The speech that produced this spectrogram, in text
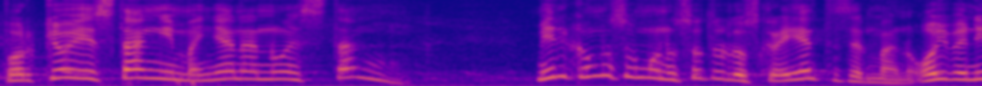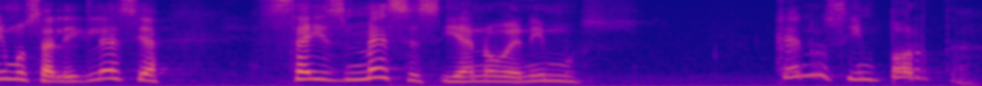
Porque hoy están y mañana no están. Mire cómo somos nosotros los creyentes, hermano. Hoy venimos a la iglesia seis meses y ya no venimos. ¿Qué nos importa?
